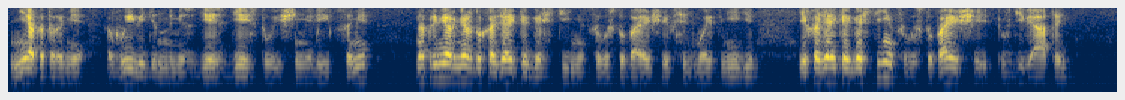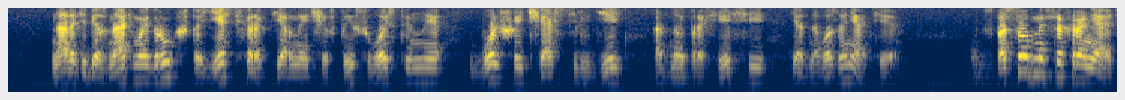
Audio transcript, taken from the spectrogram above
некоторыми выведенными здесь действующими лицами, например, между хозяйкой гостиницы, выступающей в седьмой книге, и хозяйкой гостиницы, выступающей в девятой. Надо тебе знать, мой друг, что есть характерные черты, свойственные большей части людей одной профессии и одного занятия. Способность сохранять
